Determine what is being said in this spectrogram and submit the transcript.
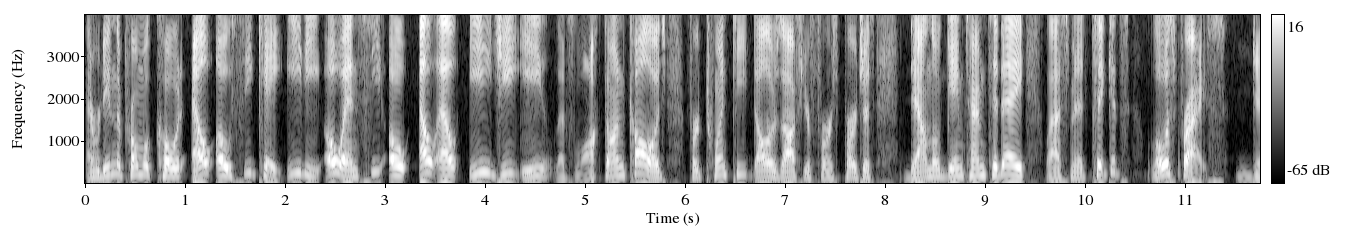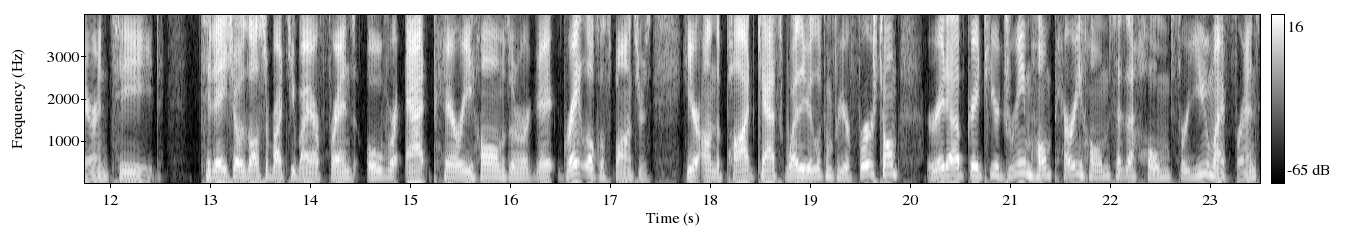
and redeem the promo code L O C K E D O N C O L L E G E. That's Locked On College for twenty dollars off your first purchase. Download Game Time today. Last minute tickets, lowest price guaranteed. Today's show is also brought to you by our friends over at Perry Homes, one of our great local sponsors here on the podcast. Whether you're looking for your first home or ready to upgrade to your dream home, Perry Homes has a home for you, my friends.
